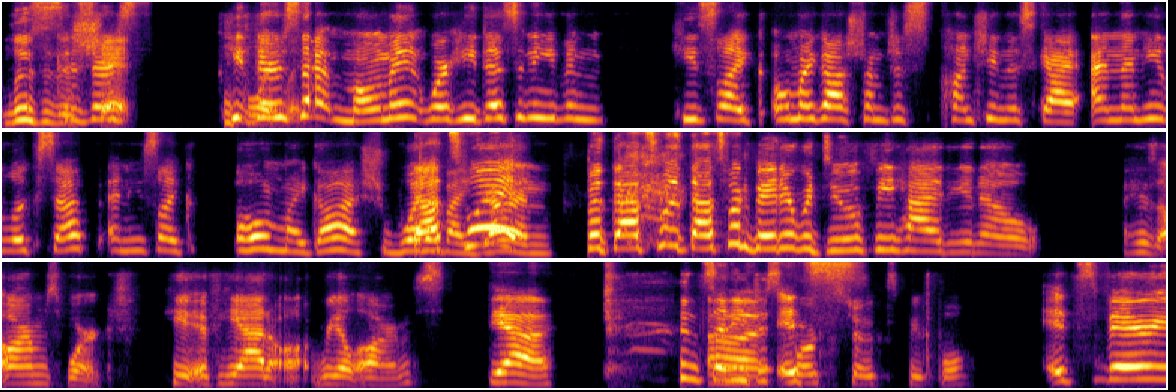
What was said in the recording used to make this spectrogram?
Loses his shit. He, there's that moment where he doesn't even. He's like, "Oh my gosh, I'm just punching this guy," and then he looks up and he's like, "Oh my gosh, what That's have what- I done?" But that's what that's what Vader would do if he had, you know, his arms worked. He, if he had real arms. Yeah, Instead, he Uh, just it's- Force chokes people. it's very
